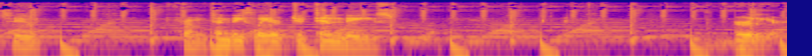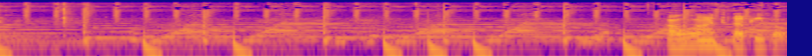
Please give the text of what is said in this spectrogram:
to from ten days later to ten days earlier. A lot of people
